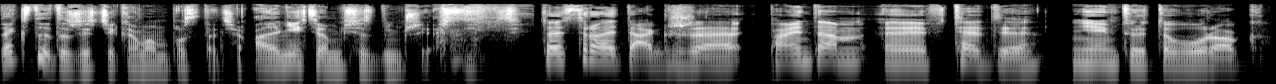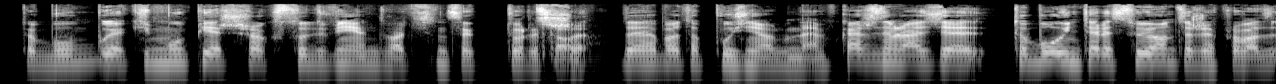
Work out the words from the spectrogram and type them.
Dexter też jest ciekawą postacią, ale nie chciałbym się z nim przyjaźnić. To jest trochę tak, że pamiętam e, wtedy, nie wiem, który to był rok, to był jakiś mój pierwszy rok studiów, nie wiem, 2000, który to. To chyba to później oglądałem. W każdym razie to było interesujące, że wprowadza,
